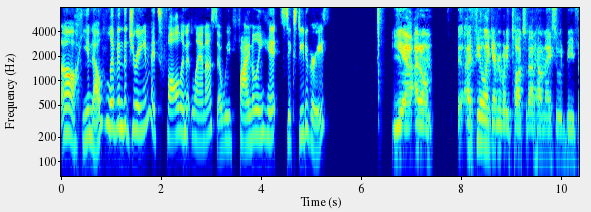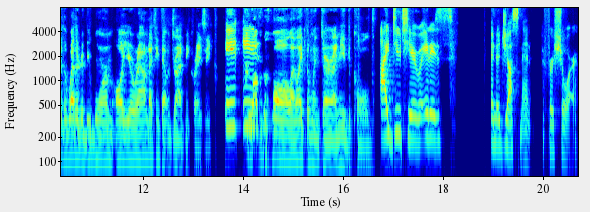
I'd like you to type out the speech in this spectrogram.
Oh, you know, living the dream. It's fall in Atlanta, so we finally hit 60 degrees. Yeah, I don't I feel like everybody talks about how nice it would be for the weather to be warm all year round. I think that would drive me crazy. It is I love the fall. I like the winter. I need the cold. I do too. It is an adjustment for sure.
